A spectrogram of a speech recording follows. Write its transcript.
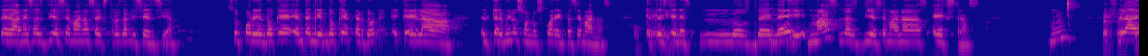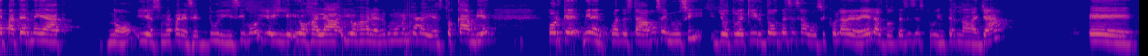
te dan esas 10 semanas extras de licencia, suponiendo que, entendiendo que, perdón, eh, que la, el término son los 40 semanas. Ok. Entonces tienes los de ley más las 10 semanas extras. ¿Mm? Perfecto. La de paternidad, no, y eso me parece durísimo y, y- y ojalá, y ojalá en algún momento de la vida esto cambie. Porque, miren, cuando estábamos en UCI, yo tuve que ir dos veces a UCI con la bebé, las dos veces estuve internada ya. Eh,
